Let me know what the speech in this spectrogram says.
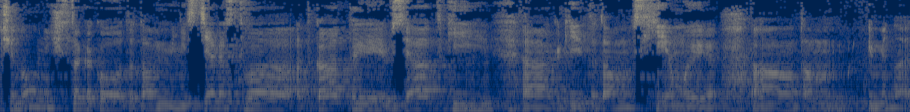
чиновничества какого-то, там министерства, откаты, взятки, какие-то там схемы, там именно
